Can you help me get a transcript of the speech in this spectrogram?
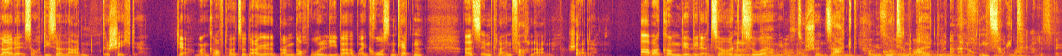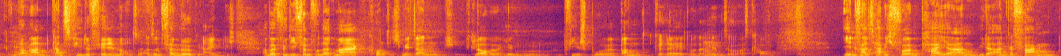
Leider ist auch dieser Laden Geschichte. Tja, man kauft heutzutage dann doch wohl lieber bei großen Ketten als im kleinen Fachladen. Schade. Aber kommen wir wieder zurück zur, wie man so schön sagt, guten alten analogen Zeit. Alles weg. Und da waren ganz viele Filme und so, also ein Vermögen eigentlich. Aber für die 500 Mark konnte ich mir dann, ich glaube, irgendein Vierspur-Bandgerät oder irgend sowas kaufen. Jedenfalls habe ich vor ein paar Jahren wieder angefangen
